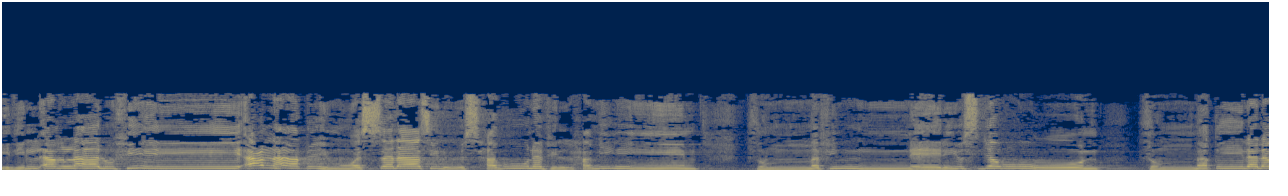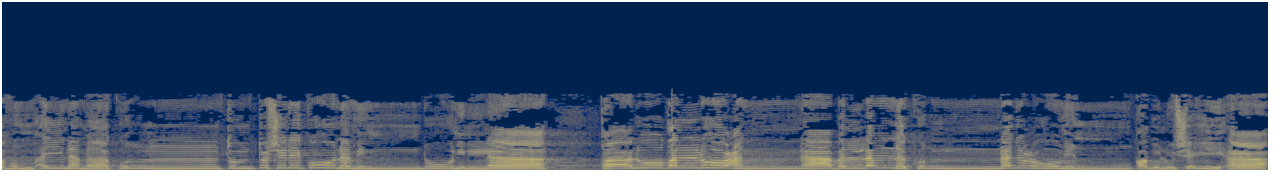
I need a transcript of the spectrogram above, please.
إذ الأغلال في أعناقهم والسلاسل يسحبون في الحميم ثم في النير يسجرون ثم قيل لهم أين ما كنتم تشركون من دون الله؟ قالوا ضلوا عنا بل لم نكن ندعو من قبل شيئا.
